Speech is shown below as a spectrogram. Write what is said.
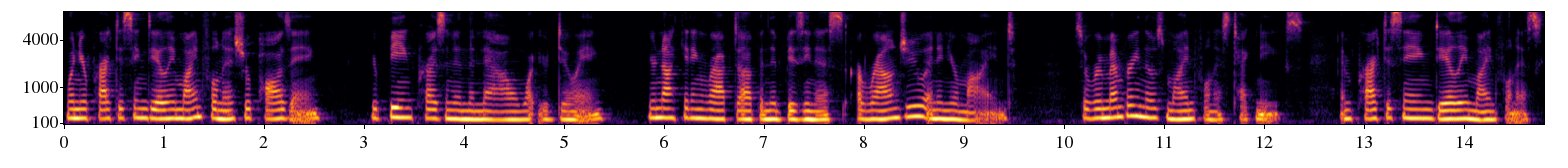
When you're practicing daily mindfulness, you're pausing, you're being present in the now and what you're doing. You're not getting wrapped up in the busyness around you and in your mind. So, remembering those mindfulness techniques and practicing daily mindfulness,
